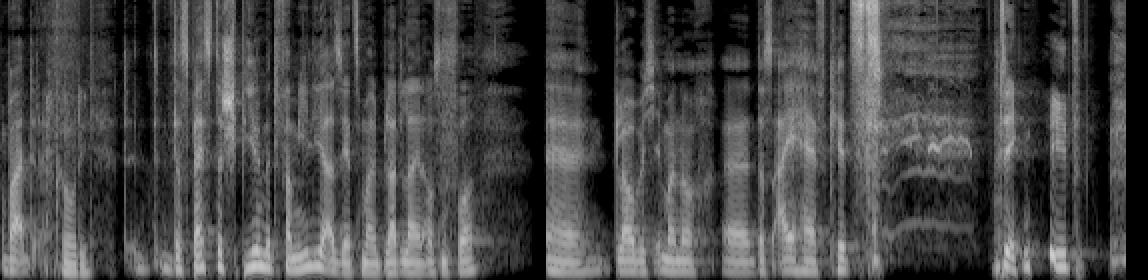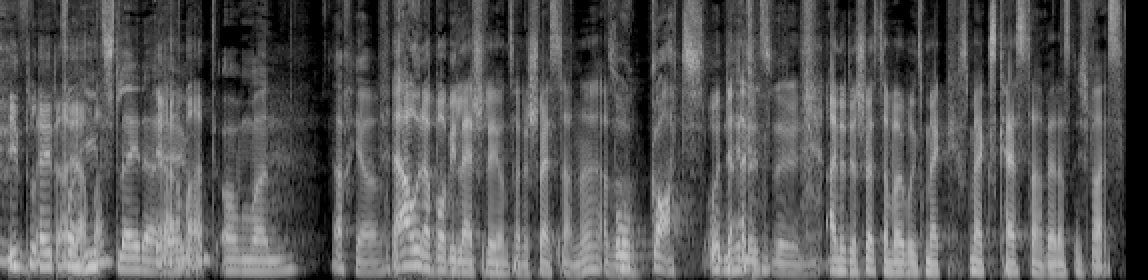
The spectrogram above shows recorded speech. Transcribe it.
Aber Cody. das beste Spiel mit Familie, also jetzt mal Bloodline außen vor, äh, glaube ich immer noch äh, das I Have Kids Ding Heath. Heath Slater, von ja, Heath. Slater. Ja, ey. Mann. Oh Mann. Ach ja. Ja, oder Bobby Lashley und seine Schwestern, ne? Also, Oh Gott, um Und- Himmels Willen. eine der Schwestern war übrigens Max, Max Caster, wer das nicht weiß.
